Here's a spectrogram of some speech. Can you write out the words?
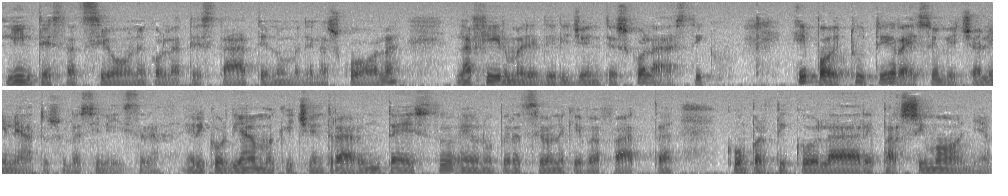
l'intestazione con la testata e il nome della scuola, la firma del dirigente scolastico e poi tutto il resto invece allineato sulla sinistra. Ricordiamo che centrare un testo è un'operazione che va fatta con particolare parsimonia,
